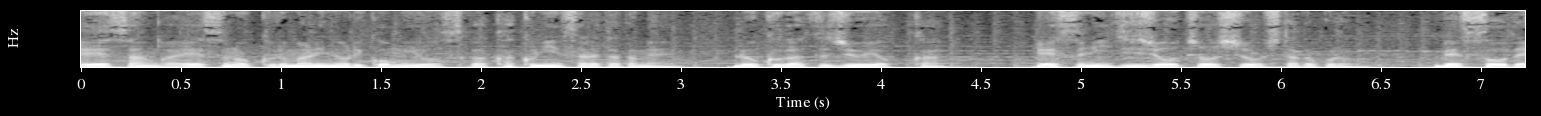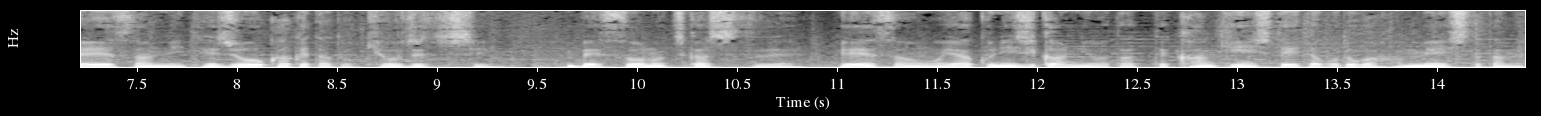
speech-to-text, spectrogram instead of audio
A さんが S の車に乗り込む様子が確認されたため、6月14日、S に事情聴取をしたところ、別荘で A さんに手錠をかけたと供述し、別荘の地下室で A さんを約2時間にわたって監禁していたことが判明したため、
